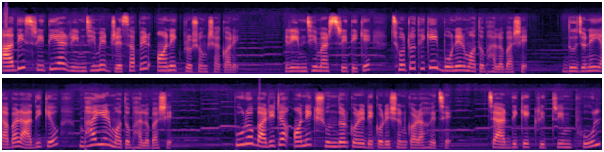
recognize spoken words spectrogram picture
আদি, স্মৃতি আর রিমঝিমের ড্রেস আপের অনেক প্রশংসা করে। রিমঝিম আর স্মৃতিকে ছোট থেকেই বোনের মতো ভালোবাসে। দুজনেই আবার আদিকেও ভাইয়ের মতো ভালোবাসে। পুরো বাড়িটা অনেক সুন্দর করে ডেকোরেশন করা হয়েছে। চারদিকে কৃত্রিম ফুল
